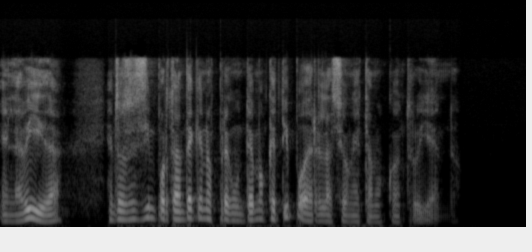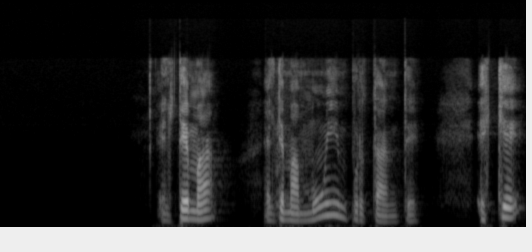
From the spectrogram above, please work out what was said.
en la vida, entonces es importante que nos preguntemos qué tipo de relación estamos construyendo. El tema, el tema muy importante es que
